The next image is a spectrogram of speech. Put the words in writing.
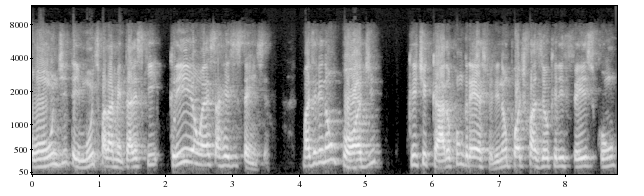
onde tem muitos parlamentares que criam essa resistência. Mas ele não pode criticar o Congresso, ele não pode fazer o que ele fez com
